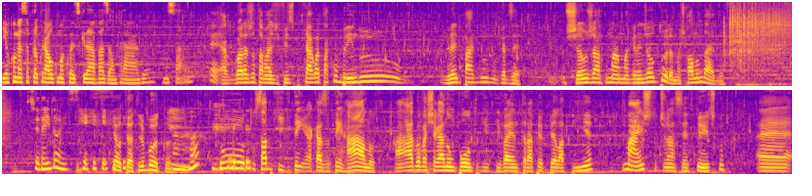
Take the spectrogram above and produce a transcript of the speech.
e eu começo a procurar alguma coisa que dá vazão pra água na sala. É, agora já tá mais difícil porque a água tá cobrindo grande parte do. Quer dizer, o chão já com uma, uma grande altura, mas rola um dado. Tirei dois. Que é o teu atributo. Aham. Tu, tu sabe que, que tem, a casa tem ralo, a água vai chegar num ponto que, que vai entrar pe- pela pia, mas tu tira um acerto crítico. é,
